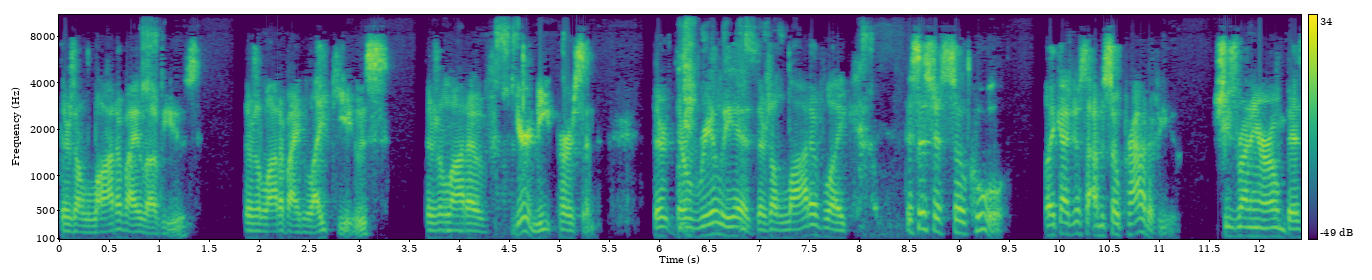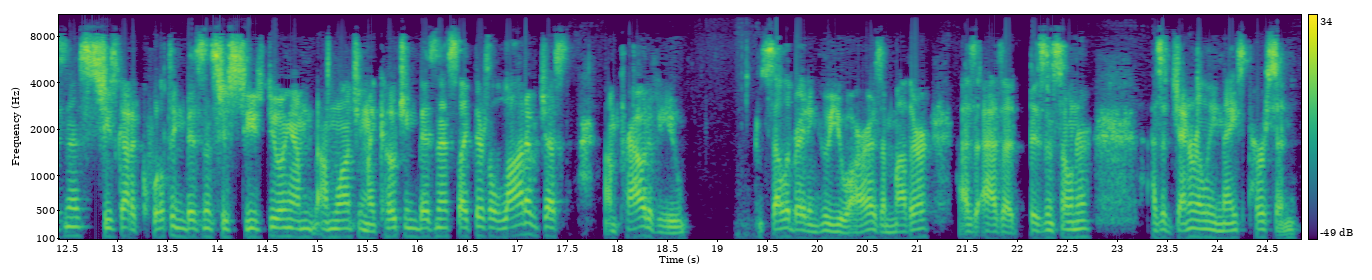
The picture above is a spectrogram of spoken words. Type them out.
There's a lot of I love yous. There's a lot of I like yous. There's a lot of you're a neat person. There there really is. There's a lot of like this is just so cool. Like I just I'm so proud of you she's running her own business. She's got a quilting business she's, she's doing. I'm, I'm launching my coaching business. Like there's a lot of just, I'm proud of you celebrating who you are as a mother, as, as a business owner, as a generally nice person.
